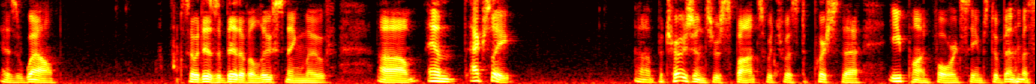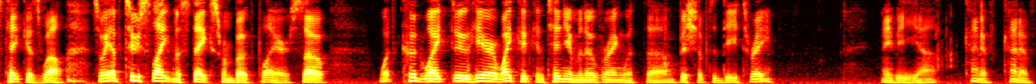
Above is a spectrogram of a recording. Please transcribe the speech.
as well. So it is a bit of a loosening move. Um, and actually, uh, Petrosian's response, which was to push the e-pawn forward, seems to have been a mistake as well. So we have two slight mistakes from both players. So what could white do here? White could continue maneuvering with uh, bishop to d3. Maybe uh, kind of kind of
